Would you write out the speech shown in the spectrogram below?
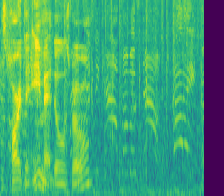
It's hard to aim at those, bro. 50 cal's almost out! That ain't good.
